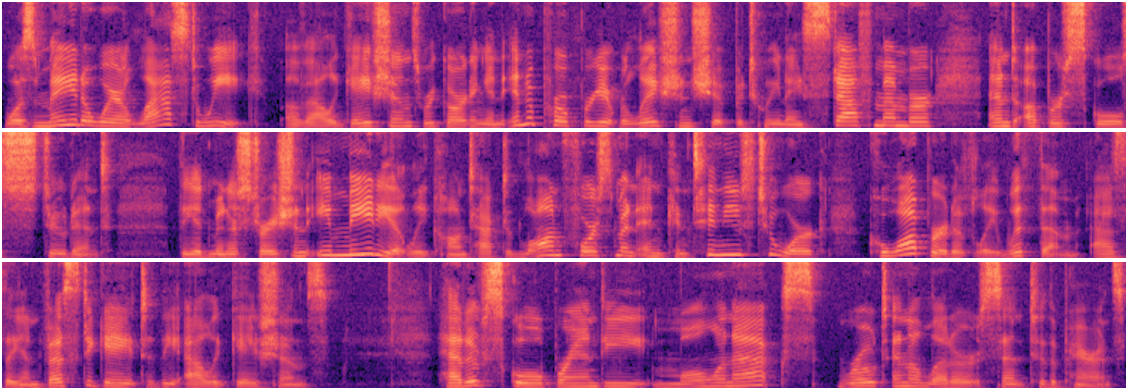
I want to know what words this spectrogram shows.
was made aware last week of allegations regarding an inappropriate relationship between a staff member and upper school student. The administration immediately contacted law enforcement and continues to work cooperatively with them as they investigate the allegations. Head of school Brandy Molinax wrote in a letter sent to the parents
